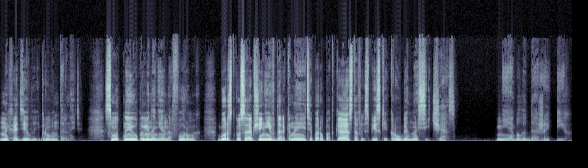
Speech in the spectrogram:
находила игру в интернете. Смутные упоминания на форумах, горстку сообщений в Даркнете, пару подкастов и списки круга, но сейчас не было даже их.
